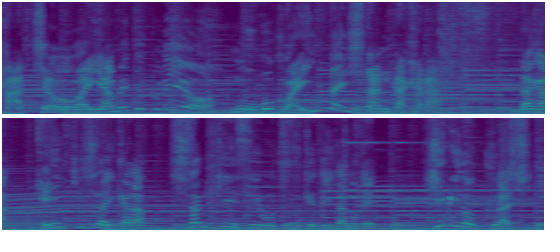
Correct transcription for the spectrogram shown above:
課長はやめてくれよ。もう僕は引退したんだから。だが現役時代から資産形成を続けていたので日々の暮らしに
